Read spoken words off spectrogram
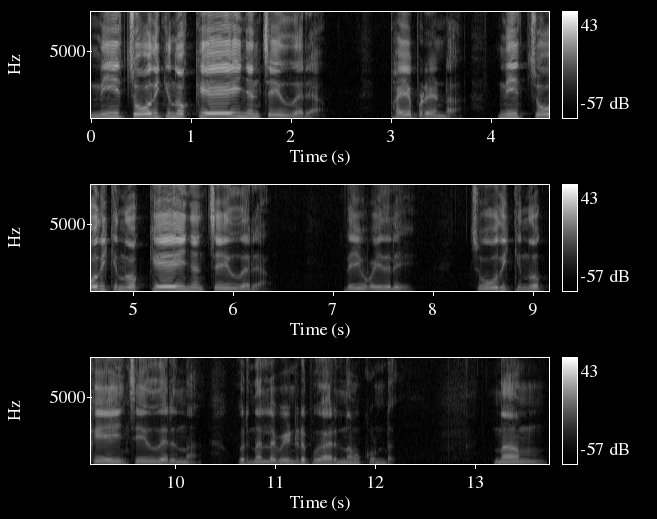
നീ ചോദിക്കുന്നതൊക്കെയും ഞാൻ ചെയ്തു തരാം. ഭയപ്പെടേണ്ട. നീ ചോദിക്കുന്നതൊക്കെയും ഞാൻ ചെയ്തു തരാം. ദൈവ പൈതലേ ചോദിക്കുന്നതൊക്കെയും ചെയ്തു തരുന്ന ഒരു നല്ല വീണ്ടെടുപ്പുകാരൻ നമുക്കുണ്ട്. നാം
